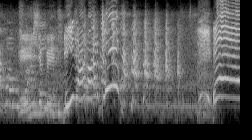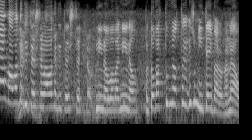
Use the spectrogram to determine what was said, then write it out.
এখনও এই যে পেয়েছি ই রাম আমার ক্লিপ এ বাবাকে দিতে এসছে বাবাকে দিতে এসছে। নাও বাবা নি নাও। তোমার তুমি ওর থেকে কিছু নিতেই পারো না নাও।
